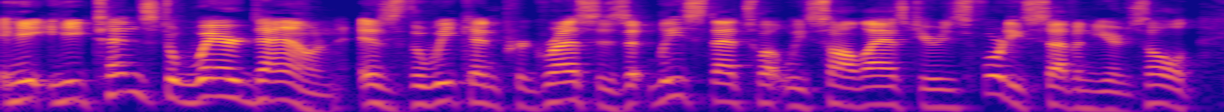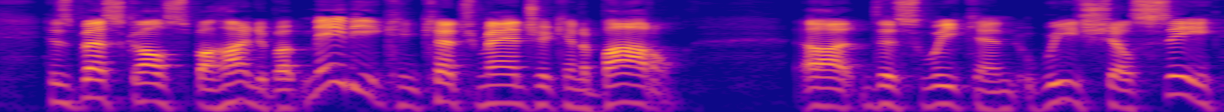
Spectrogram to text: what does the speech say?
He, he tends to wear down as the weekend progresses. At least that's what we saw last year. He's 47 years old. His best golf's behind him, but maybe he can catch magic in a bottle uh, this weekend. We shall see.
